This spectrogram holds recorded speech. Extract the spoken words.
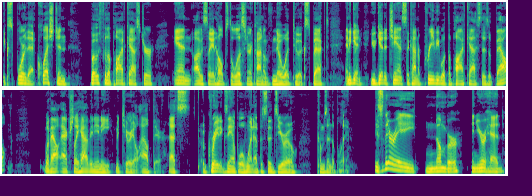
explore that question, both for the podcaster and obviously it helps the listener kind of know what to expect. And again, you get a chance to kind of preview what the podcast is about without actually having any material out there. That's a great example of when episode zero comes into play. Is there a number in your head,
